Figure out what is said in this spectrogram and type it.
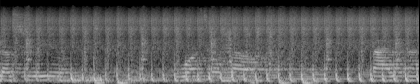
Close to you, what about? Smile teach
